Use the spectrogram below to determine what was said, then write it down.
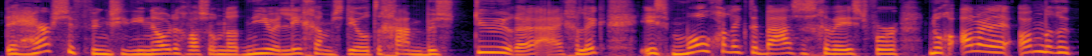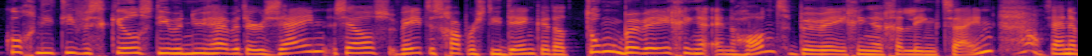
De hersenfunctie die nodig was om dat nieuwe lichaamsdeel te gaan besturen, eigenlijk, is mogelijk de basis geweest voor nog allerlei andere cognitieve skills die we nu hebben. Er zijn zelfs wetenschappers die denken dat tongbewegingen en handbewegingen gelinkt zijn. Oh. Zijn er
